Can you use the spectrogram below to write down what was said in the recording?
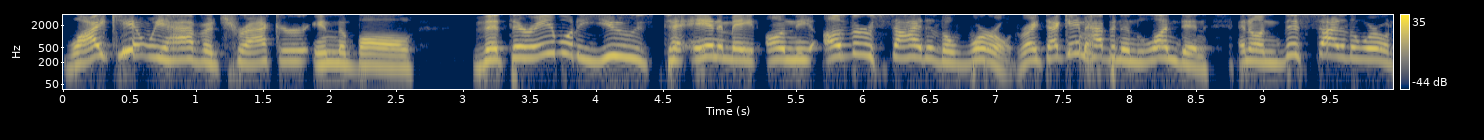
Why can't we have a tracker in the ball that they're able to use to animate on the other side of the world, right? That game happened in London, and on this side of the world,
